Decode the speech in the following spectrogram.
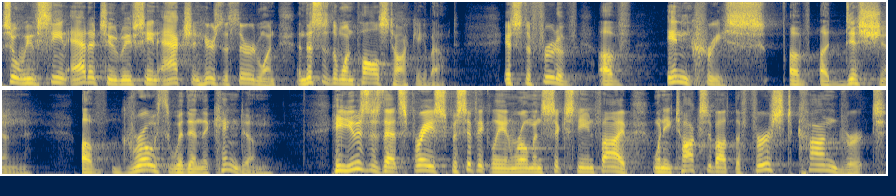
So we've seen attitude, we've seen action. Here's the third one, and this is the one Paul's talking about. It's the fruit of, of increase, of addition, of growth within the kingdom. He uses that phrase specifically in Romans 16:5 when he talks about the first convert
